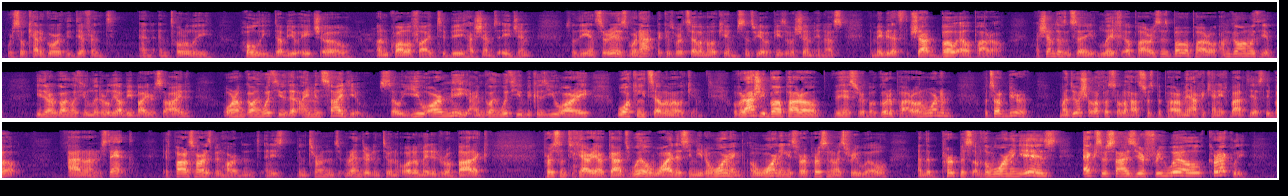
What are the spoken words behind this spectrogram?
We're so categorically different and, and totally holy, W-H-O, unqualified to be Hashem's agent. So the answer is we're not because we're Tzelem Elokim. Since we have a piece of Hashem in us, and maybe that's the pshat, Bo El Paro. Hashem doesn't say Lech El Paro. He says Bo El Paro. I'm going with you. Either I'm going with you literally, I'll be by your side, or I'm going with you that I'm inside you. So you are me. I'm going with you because you are a walking Tzelem Elokim. Uvarashi ba paro. Go to Paro and warn him. V'tzark bira. Shalachos olahasros beparo me'acha kenich. I don't understand. If Paro's heart has been hardened and he's been turned, rendered into an automated, robotic person to carry out God's will, why does he need a warning? A warning is for a person who has free will, and the purpose of the warning is exercise your free will correctly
